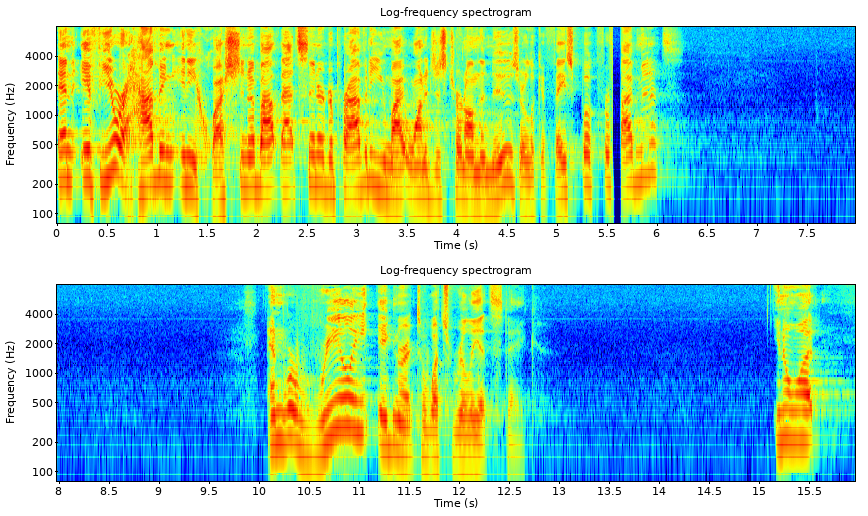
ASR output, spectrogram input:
And if you're having any question about that sin or depravity, you might want to just turn on the news or look at Facebook for five minutes. And we're really ignorant to what's really at stake. You know what?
